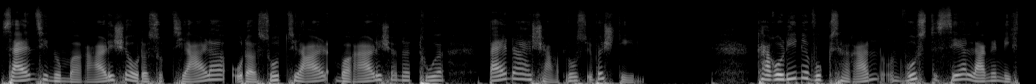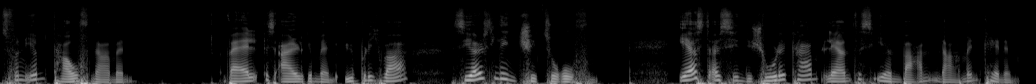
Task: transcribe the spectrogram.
seien sie nun moralischer oder sozialer oder sozial-moralischer Natur, beinahe schadlos überstehen. Caroline wuchs heran und wusste sehr lange nichts von ihrem Taufnamen, weil es allgemein üblich war, sie als Lynchi zu rufen. Erst als sie in die Schule kam, lernte sie ihren wahren Namen kennen.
